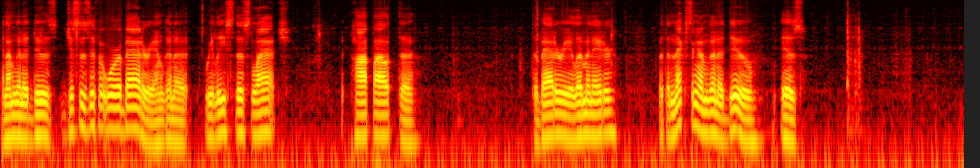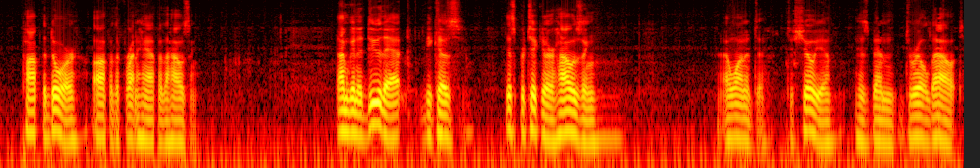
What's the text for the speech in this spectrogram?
and I'm going to do this just as if it were a battery. I'm going to release this latch, pop out the, the battery eliminator. But the next thing I'm going to do is pop the door off of the front half of the housing. I'm going to do that because this particular housing I wanted to, to show you has been drilled out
